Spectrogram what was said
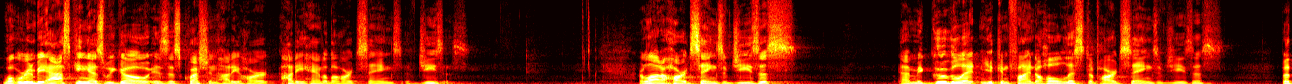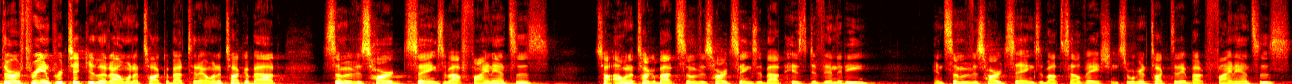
what we're going to be asking as we go is this question How do you, hard, how do you handle the hard sayings of Jesus? There are a lot of hard sayings of Jesus. I mean, Google it, and you can find a whole list of hard sayings of Jesus. But there are three in particular that I want to talk about today. I want to talk about some of his hard sayings about finances. So I want to talk about some of his hard sayings about his divinity and some of his hard sayings about salvation. So we're going to talk today about finances,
